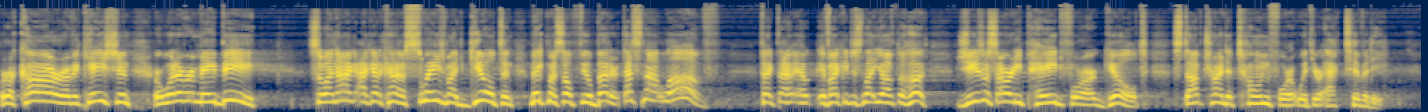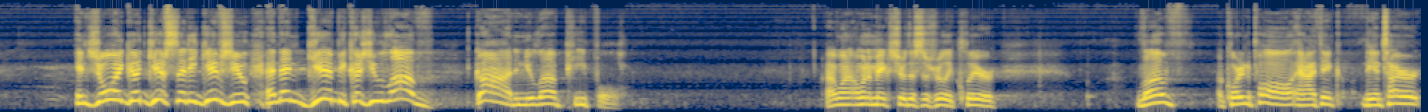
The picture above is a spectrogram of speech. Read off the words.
or a car, or a vacation, or whatever it may be, so I, I got to kind of assuage my guilt and make myself feel better, that's not love. In fact, I, if I could just let you off the hook, Jesus already paid for our guilt. Stop trying to tone for it with your activity. Enjoy good gifts that He gives you, and then give because you love God and you love people. I want, I want to make sure this is really clear. Love, according to Paul, and I think the entire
